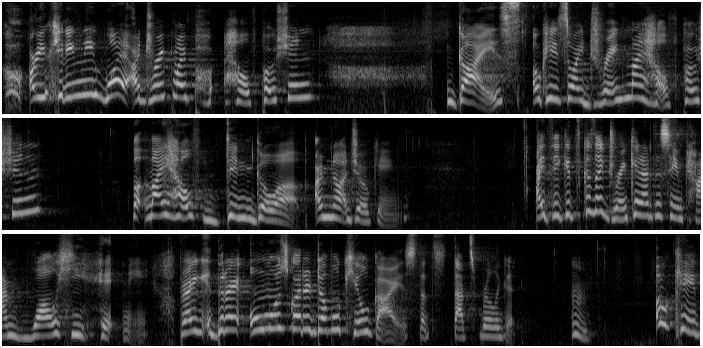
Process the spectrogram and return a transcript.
Are you kidding me? What? I drank my po health potion. Guys, okay, so I drank my health potion, but my health didn't go up. I'm not joking. I think it's because I drank it at the same time while he hit me. But I, but I almost got a double kill, guys. That's, that's really good. Mm. Okay,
